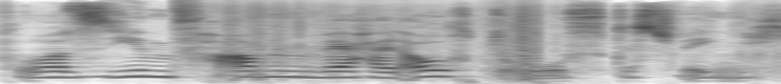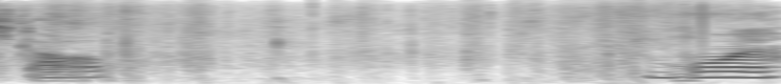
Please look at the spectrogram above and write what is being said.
Boah, sieben Farben wäre halt auch doof. Deswegen, ich glaube. Wohl.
